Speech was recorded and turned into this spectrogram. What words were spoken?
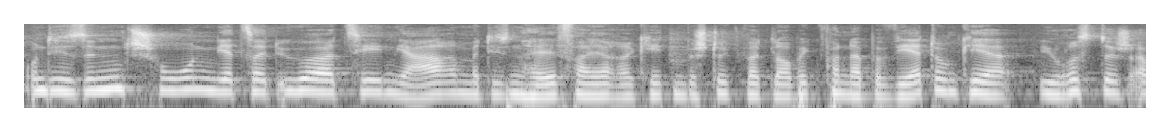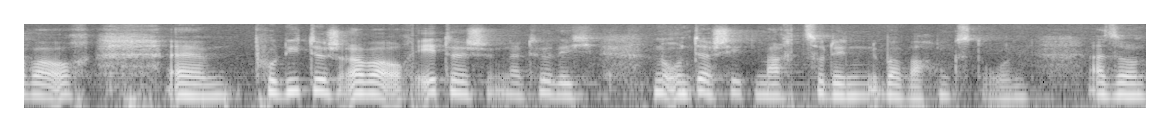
Und die sind schon jetzt seit über zehn Jahren mit diesen Hellfire-Raketen bestückt, was, glaube ich, von der Bewertung her juristisch, aber auch äh, politisch, aber auch ethisch natürlich einen Unterschied macht zu den Überwachungsdrohnen. Also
